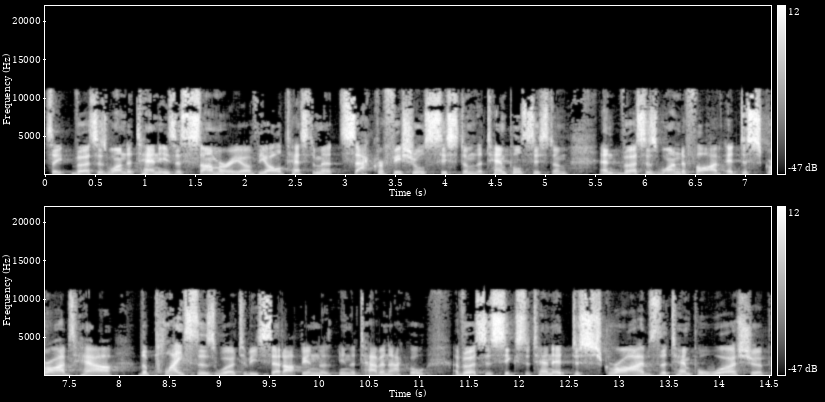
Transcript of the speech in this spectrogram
See, verses 1 to 10 is a summary of the Old Testament sacrificial system, the temple system. And verses 1 to 5, it describes how the places were to be set up in the, in the tabernacle. Uh, verses 6 to 10, it describes the temple worship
